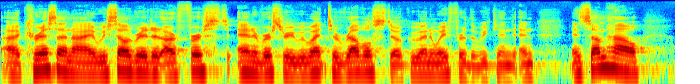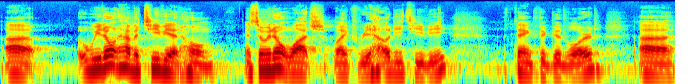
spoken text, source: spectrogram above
uh, Carissa and I, we celebrated our first anniversary. We went to Revelstoke. We went away for the weekend. And, and somehow uh, we don't have a TV at home, and so we don't watch like reality TV. Thank the good Lord. Uh,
